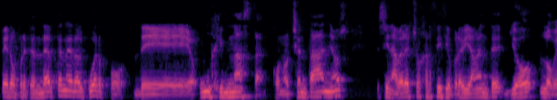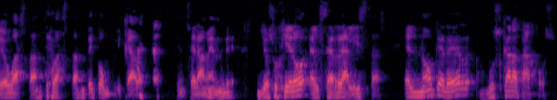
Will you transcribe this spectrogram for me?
pero pretender tener el cuerpo de un gimnasta con 80 años sin haber hecho ejercicio previamente, yo lo veo bastante, bastante complicado, sinceramente. Yo sugiero el ser realistas, el no querer buscar atajos.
